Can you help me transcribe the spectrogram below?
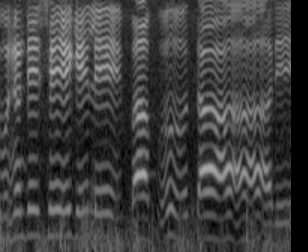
কোন দেশে গেলে পাবো তারে।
